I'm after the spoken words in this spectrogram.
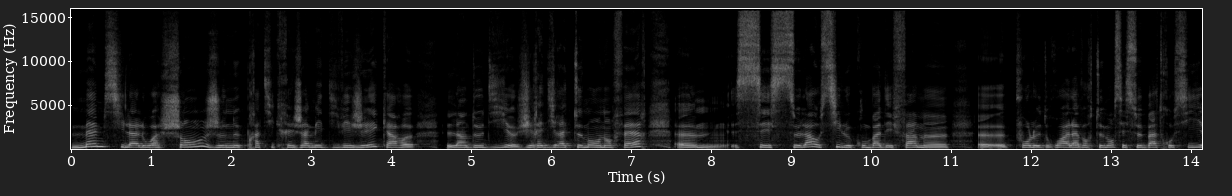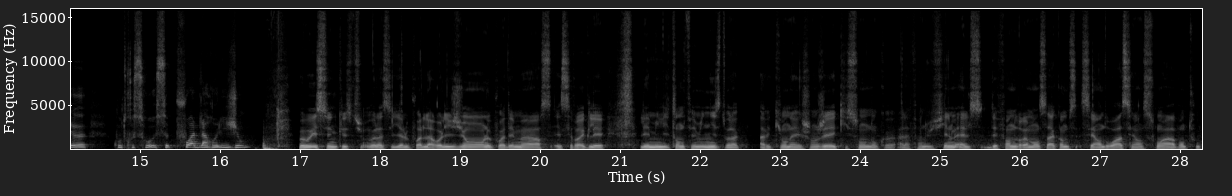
même si la loi change, je ne pratiquerai jamais d'IVG car euh, l'un d'eux dit euh, j'irai directement en enfer. c'est cela aussi le combat des femmes pour le droit à l'avortement, c'est se battre aussi contre ce, poids de la religion? Oui, c'est une question. Voilà, il y a le poids de la religion, le poids des mœurs, et c'est vrai que les, les militantes féministes, voilà, avec qui on a échangé, qui sont donc euh, à la fin du film, elles défendent vraiment ça comme c'est un droit, c'est un soin avant tout.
